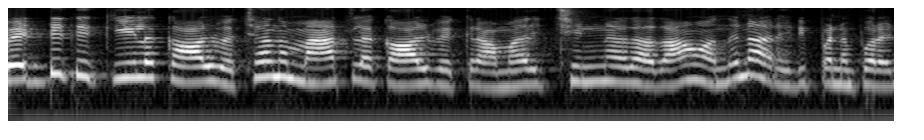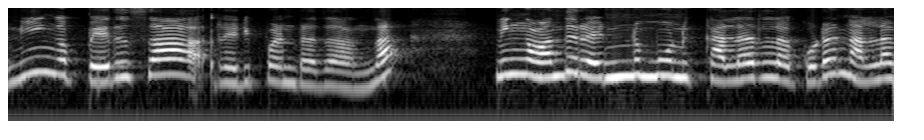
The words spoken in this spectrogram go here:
பெட்டுக்கு கீழே கால் வச்சு அந்த மேட்டில் கால் வைக்கிற மாதிரி சின்னதாக தான் வந்து நான் ரெடி பண்ண போகிறேன் நீங்கள் பெருசாக ரெடி பண்ணுறதா இருந்தால் நீங்கள் வந்து ரெண்டு மூணு கலரில் கூட நல்லா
